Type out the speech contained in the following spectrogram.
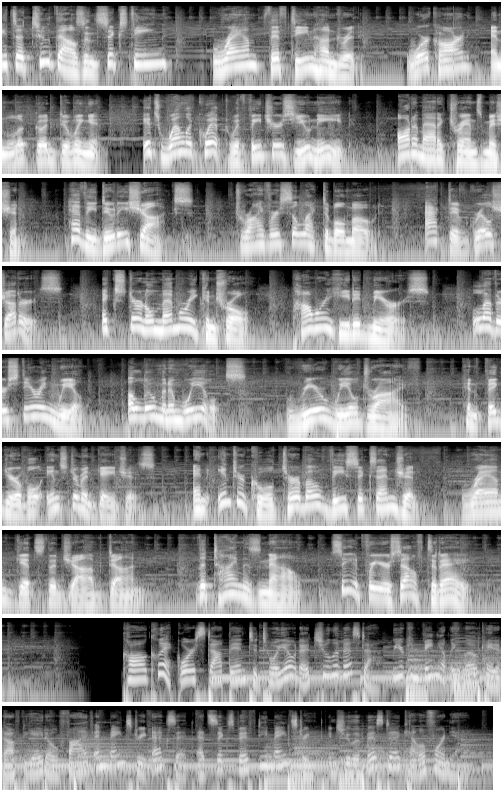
It's a 2016 Ram 1500. Work hard and look good doing it. It's well equipped with features you need. Automatic transmission, heavy duty shocks, driver selectable mode, active grille shutters, external memory control, power heated mirrors, leather steering wheel, aluminum wheels, rear wheel drive, configurable instrument gauges, an intercooled turbo V6 engine. Ram gets the job done. The time is now. See it for yourself today. Call, click, or stop in to Toyota Chula Vista. We are conveniently located off the 805 and Main Street exit at 650 Main Street in Chula Vista, California.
